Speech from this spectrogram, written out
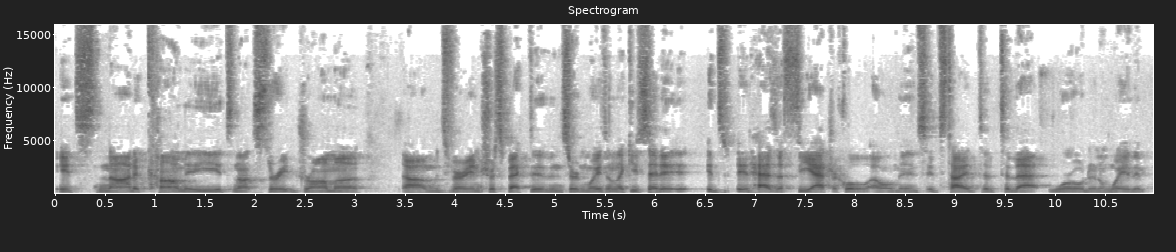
It's not a comedy. It's not straight drama. Um, it's very introspective in certain ways, and like you said, it it, it has a theatrical element. It's, it's tied to, to that world in a way that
